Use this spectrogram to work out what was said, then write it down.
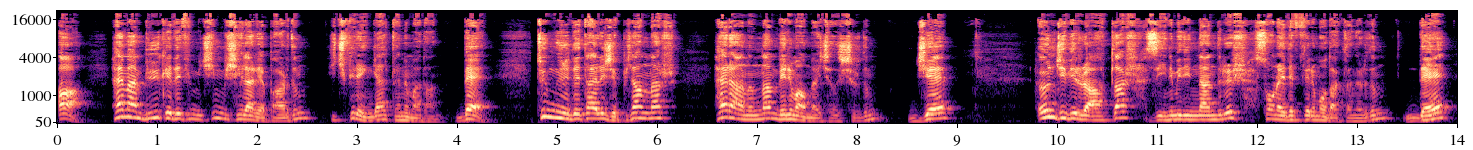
A. Hemen büyük hedefim için bir şeyler yapardım. Hiçbir engel tanımadan. B. Tüm günü detaylıca planlar. Her anından verim almaya çalışırdım. C. Önce bir rahatlar, zihnimi dinlendirir, sonra hedeflerime odaklanırdım. D.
